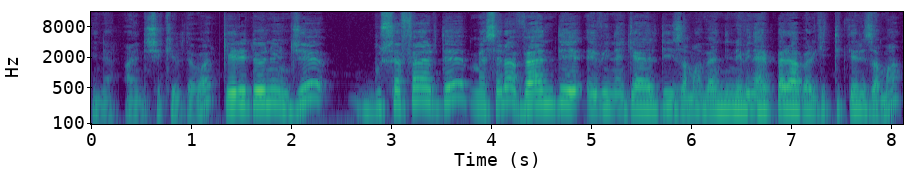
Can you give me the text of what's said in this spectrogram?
yine aynı şekilde var. Geri dönünce bu sefer de mesela Wendy evine geldiği zaman Wendy'nin evine hep beraber gittikleri zaman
